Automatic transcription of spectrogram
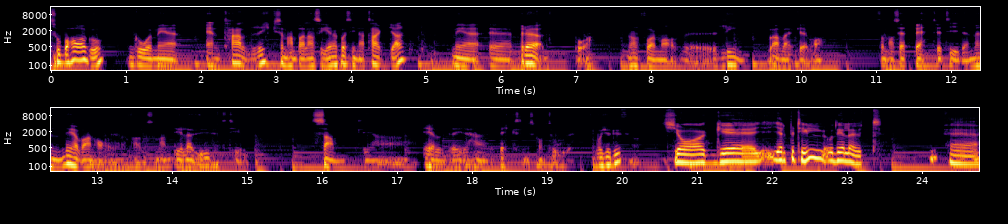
Tobahago går med en tallrik som han balanserar på sina taggar med eh, bröd på. Någon form av eh, limpa verkar det vara. Som har sett bättre tider, men det är vad han har i alla fall. Som han delar ut till samtliga äldre i det här växlingskontoret. Vad gör du för något? Jag eh, hjälper till att dela ut eh,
